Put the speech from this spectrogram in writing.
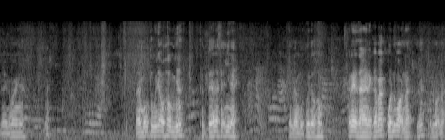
đây các bác nhé. Đây. đây mẫu túi đeo hông nhé. Thực tế là sẽ như này. Đây là một túi đeo hông cái này dài này các bác cuốn gọn lại nhé cuốn gọn lại.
